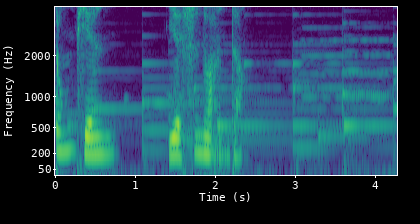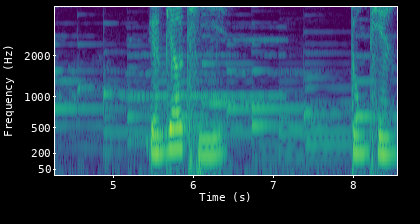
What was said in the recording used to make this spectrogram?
冬天。也是暖的。原标题：冬天。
